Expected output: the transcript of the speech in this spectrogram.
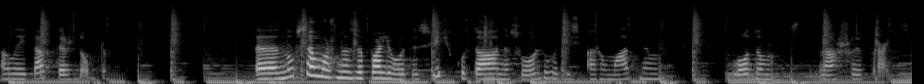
але і так теж добре. Е, ну, все можна запалювати свічку та насолоджуватись ароматним плодом нашої праці.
